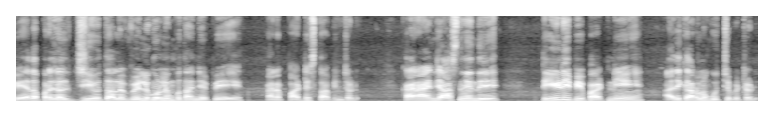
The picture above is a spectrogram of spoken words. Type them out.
పేద ప్రజల జీవితాలు వెలుగులు నింపుతాని చెప్పి ఆయన పార్టీ స్థాపించాడు. కానీ ఆయన చేస్తుంది ఏంది? టీడీపీ పార్టీని అధికారంలో కూర్చోబెట్టాడు.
